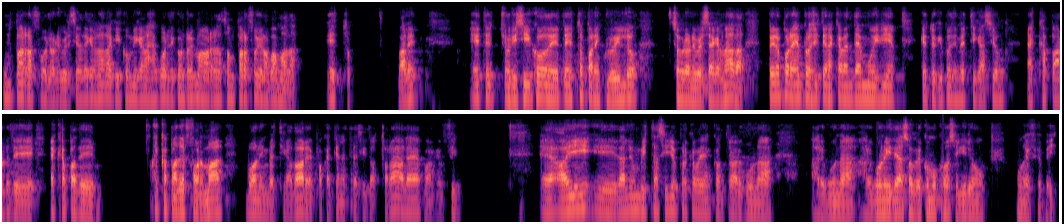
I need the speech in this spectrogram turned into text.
un párrafo de la Universidad de Granada, aquí con mi canal de guardia y con Remo, vamos a redactar un párrafo y lo vamos a dar. Esto, ¿vale? Este choricico de texto para incluirlo sobre la Universidad de Granada. Pero, por ejemplo, si tienes que vender muy bien que tu equipo de investigación es capaz de, es capaz de, es capaz de formar buenos investigadores, porque tienes tesis doctorales, porque, en fin. Eh, ahí eh, darle un vistacillo porque voy a encontrar alguna, alguna, alguna idea sobre cómo conseguir un, un FPI.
